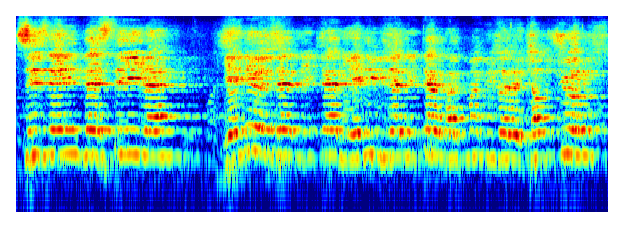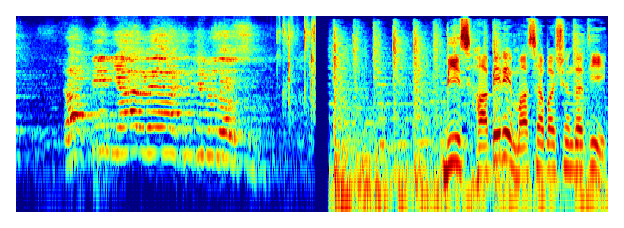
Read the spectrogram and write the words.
Sizlerin desteğiyle yeni özellikler, yeni güzellikler katmak üzere çalışıyoruz. Rabbim yar ve yardımcımız olsun. Biz haberi masa başında değil,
